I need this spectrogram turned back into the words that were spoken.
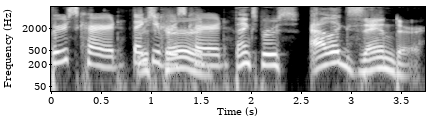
Bruce Curd. Thank you, Bruce Curd. Thanks, Bruce. Alexander.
